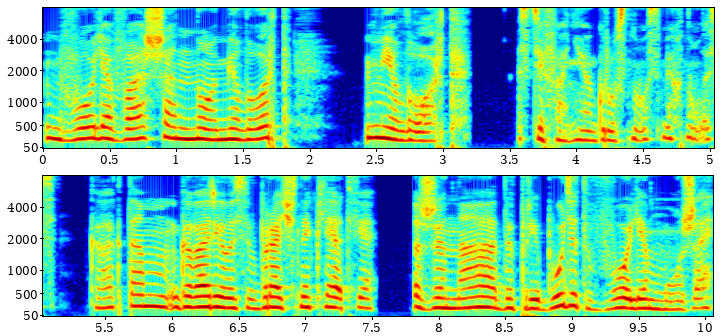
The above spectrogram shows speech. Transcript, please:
«Воля ваша, но, милорд...» «Милорд...» Стефания грустно усмехнулась. «Как там говорилось в брачной клятве? Жена да пребудет в воле мужа».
